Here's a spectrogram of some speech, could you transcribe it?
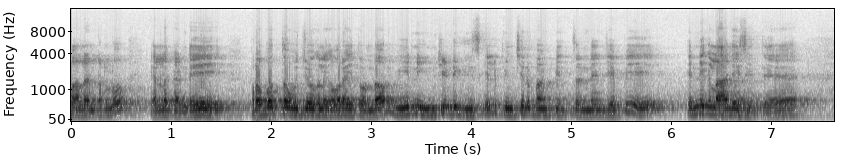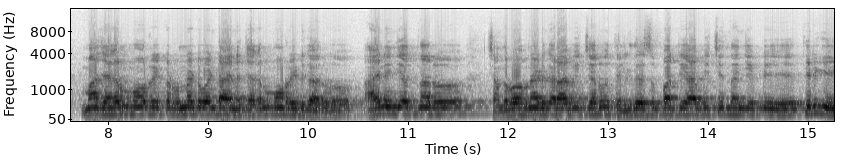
వాలంటీర్లు వెళ్ళకండి. ప్రభుత్వ ఉద్యోగులు ఎవరైతే ఉన్నారో వీరిని ఇంటింటికి తీసుకెళ్ళి పింఛను పంపించండి అని చెప్పి ఎన్నికలు ఆదేశిస్తే మా జగన్మోహన్ రెడ్డి ఇక్కడ ఉన్నటువంటి ఆయన జగన్మోహన్ రెడ్డి గారు ఆయన ఏం చేస్తున్నారు? చంద్రబాబు నాయుడు గారు ఆపించారు తెలుగుదేశం పార్టీ ఆపించిందని చెప్పి తిరిగి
